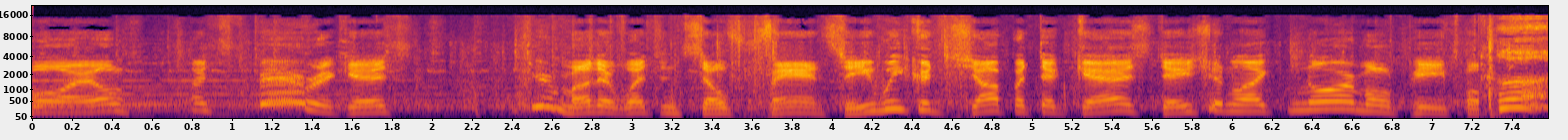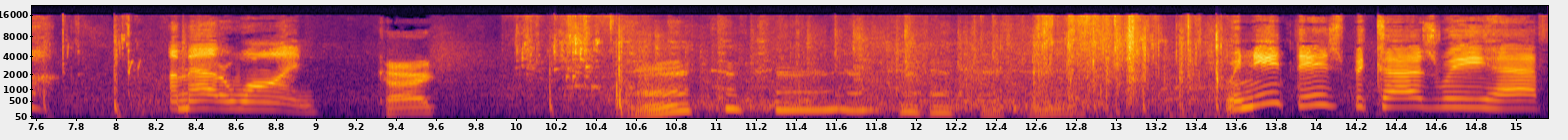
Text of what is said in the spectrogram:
oil, asparagus. If your mother wasn't so fancy, we could shop at the gas station like normal people. Ugh, I'm out of wine. Cart. We need this because we have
